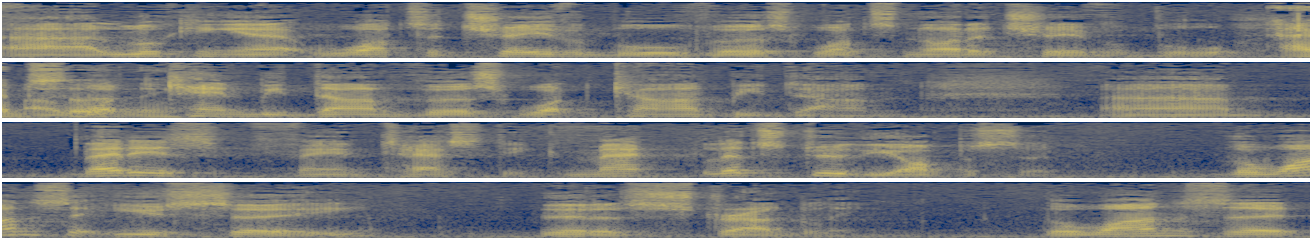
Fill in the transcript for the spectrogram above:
uh, looking at what's achievable versus what's not achievable, uh, Absolutely. what can be done versus what can't be done. Um, that is fantastic. Matt, let's do the opposite. The ones that you see that are struggling, the ones that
